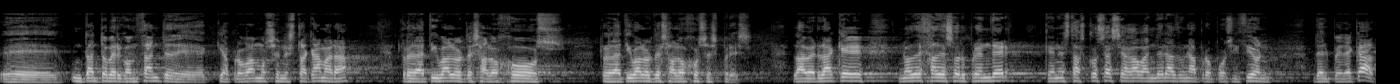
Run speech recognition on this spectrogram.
eh, un tanto vergonzante que aprobamos en esta Cámara relativa a los desalojos, relativa. La verdad que no deja de sorprender que en estas cosas se haga bandera de una proposición del PDCAT.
